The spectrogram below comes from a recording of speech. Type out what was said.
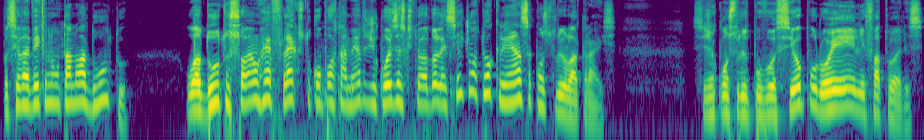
você vai ver que não está no adulto. O adulto só é um reflexo do comportamento de coisas que teu adolescente ou a tua criança construiu lá atrás. Seja construído por você ou por N fatores.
